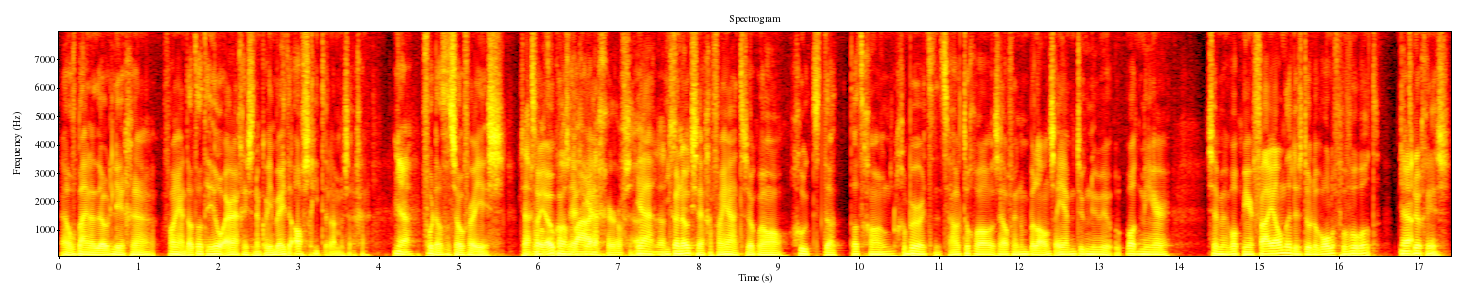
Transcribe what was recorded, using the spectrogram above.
eh, of bijna dood liggen. Van ja, dat dat heel erg is en dan kan je beter afschieten, laat maar zeggen, ja. voordat het zover is. Terwijl je ook kan zeggen, ja, waardiger of zo. Ja, Dat- je kan ook zeggen van ja, het is ook wel goed dat dat gewoon gebeurt. Het houdt toch wel zelf in een balans. En je hebt natuurlijk nu wat meer, ze hebben wat meer vijanden, dus door de wolf bijvoorbeeld, die Ja. terug is.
